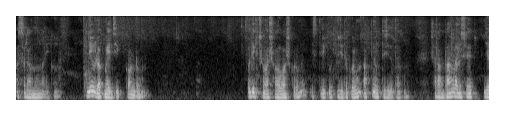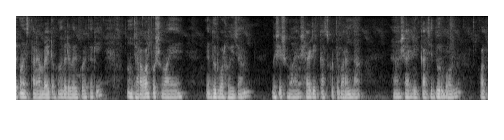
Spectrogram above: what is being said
আসসালামু আলাইকুম। নিউ লক ম্যাজিক কন্ডম অধিক সময় সহবাস করুন, স্ত্রীকে উত্তেজিত করুন, আপনি উত্তেজিত থাকুন। সারা বাংলাদেশের যে কোনো স্থানে আমরা এটা হোম ডেলিভারি করে থাকি। যারা অল্প সময়ে দুর্বল হয়ে যান, বেশি সময় শারীরিক কাজ করতে পারেন না শারীরিক কাজে দুর্বল, অল্প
